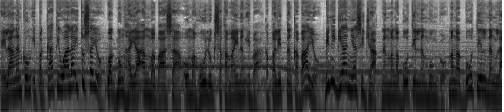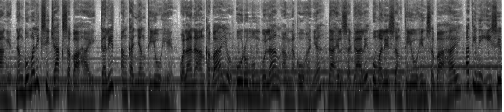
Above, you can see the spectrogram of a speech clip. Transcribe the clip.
kailangan kong ipagkatiwala ito sa iyo. Huwag mong hayaang mabasa o mahulog sa kamay ng iba. Kapalit ng kabayo, binigyan niya si Jack ng mga butil ng munggo, mga butil ng langit. Nang bumalik si Jack sa bahay, galit ang kanyang tiyuhin. Wala na ang kabayo, puro munggo lang ang nakuha niya. Dahil sa galit, umalis ang tiyuhin sa bahay at iniisip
